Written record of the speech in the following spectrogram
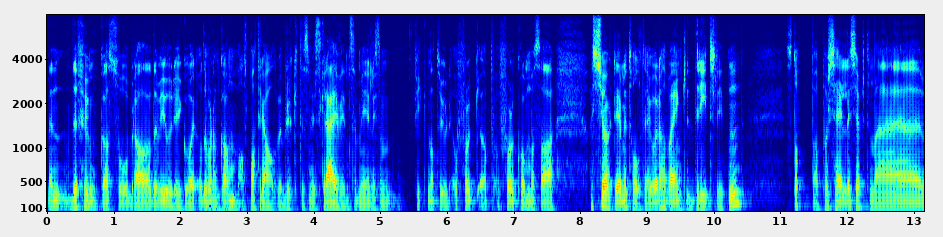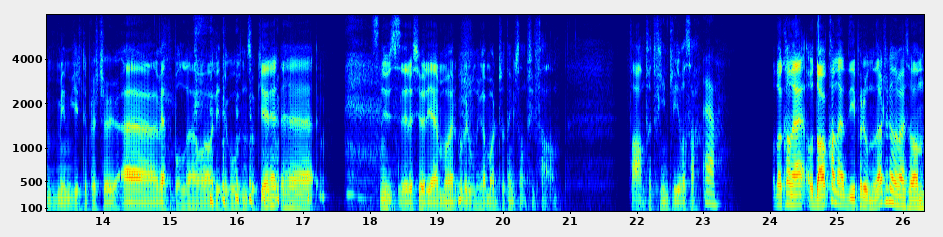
Men det funka så bra, det vi gjorde i går. Og det var noe gammelt materiale vi brukte som vi skrev inn, som vi liksom fikk naturlig Og folk, folk kom og sa Jeg kjørte hjem i tolvtida i går og var egentlig dritsliten. Stoppa på Shell, kjøpte meg min guilty pleasure, eh, og lite god uten sukker. Eh, snuser og kjører hjem og hører på Veronica Maggio og tenker sånn fy faen. Faen for et fint liv, altså. Ja. Og da kan jeg, og da kan jeg de periodene der så kan det være sånn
